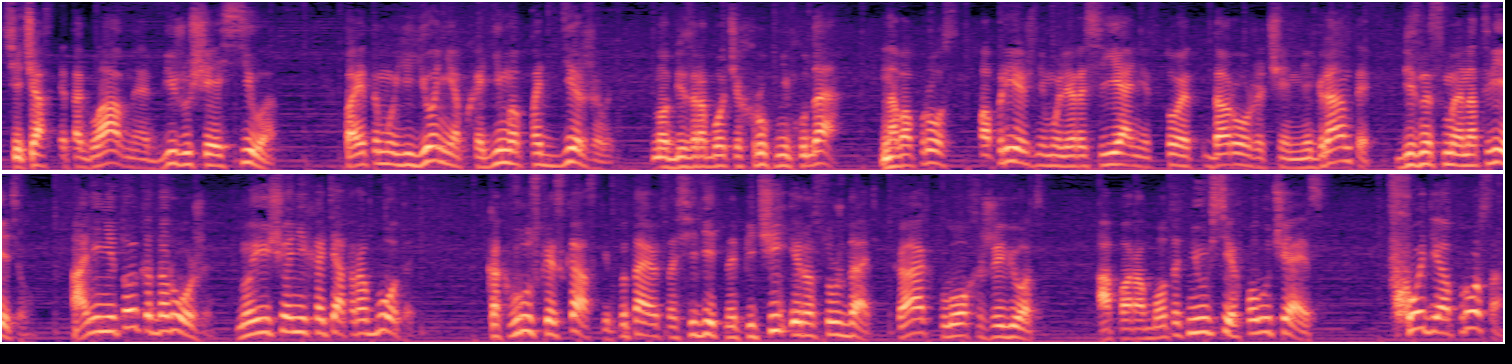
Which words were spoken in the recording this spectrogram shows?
Сейчас это главная движущая сила. Поэтому ее необходимо поддерживать. Но без рабочих рук никуда. На вопрос, по-прежнему ли россияне стоят дороже, чем мигранты, бизнесмен ответил. Они не только дороже, но и еще не хотят работать. Как в русской сказке пытаются сидеть на печи и рассуждать, как плохо живется а поработать не у всех получается. В ходе опроса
